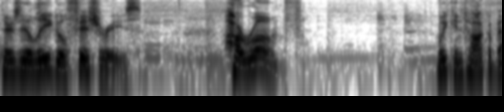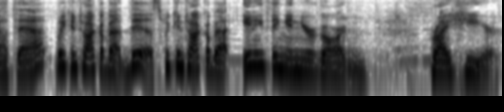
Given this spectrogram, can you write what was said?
there's illegal fisheries? Harumph. We can talk about that. We can talk about this. We can talk about anything in your garden right here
